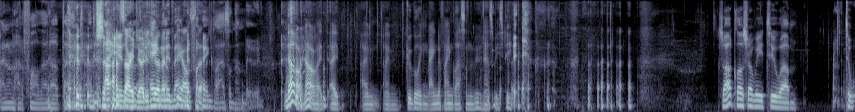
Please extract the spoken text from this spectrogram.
I don't know how to follow that up. Tyler. I'm sorry. I'm sorry, Joe. Did you Hang have a anything else to- magnifying glass on the moon. No, no, I, I, I'm, I'm googling magnifying glass on the moon as we speak. So how close are we to um, to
